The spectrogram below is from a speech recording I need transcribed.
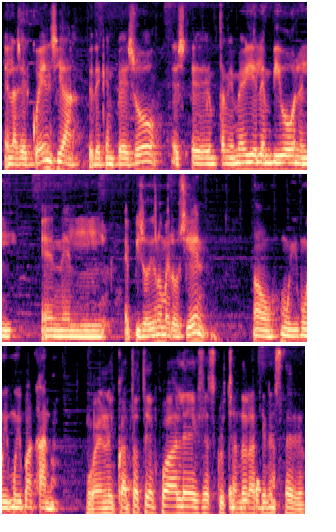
en la secuencia desde que empezó. Eh, también me vi el en vivo en el, en el episodio número 100. No, muy, muy, muy bacano. Bueno, ¿y cuánto tiempo Alex escuchando Latina Estéreo?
